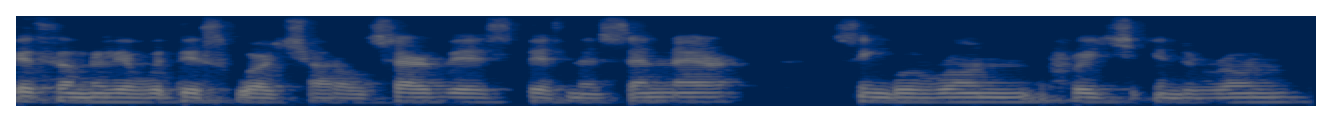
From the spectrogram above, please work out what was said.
get familiar with this word shuttle service, business center, single run, reach in the room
